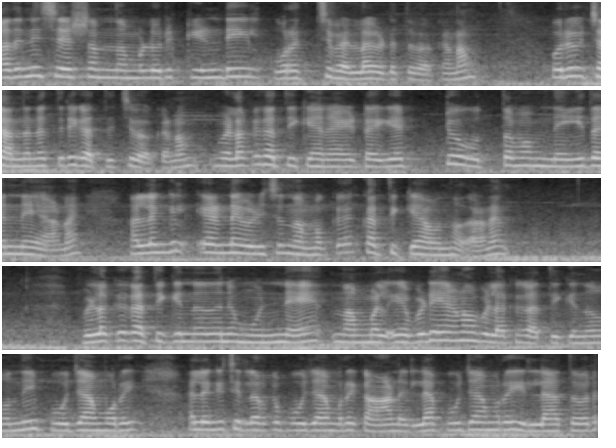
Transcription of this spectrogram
അതിനുശേഷം നമ്മളൊരു കിണ്ടിയിൽ കുറച്ച് വെള്ളം എടുത്ത് വെക്കണം. ഒരു ചന്ദനത്തിരി കത്തിച്ച് വെക്കണം. വിളക്ക് കത്തിക്കാനായിട്ട് ഏറ്റവും ഉത്തമം നെയ് തന്നെയാണ്. അല്ലെങ്കിൽ എണ്ണ ഒഴിച്ച് നമുക്ക് കത്തിക്കാവുന്നതാണ്. വിളക്ക് കത്തിക്കുന്നതിന് മുന്നേ നമ്മൾ എവിടെയാണോ വിളക്ക് കത്തിക്കുന്നത് ഒന്നീ പൂജാമുറി അല്ലെങ്കിൽ ചിലർക്ക് പൂജാമുറി കാണില്ല. പൂജാമുറി ഇല്ലാത്തവർ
